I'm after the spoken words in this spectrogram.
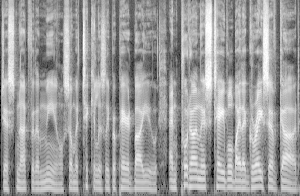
just not for the meal so meticulously prepared by you and put on this table by the grace of God.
